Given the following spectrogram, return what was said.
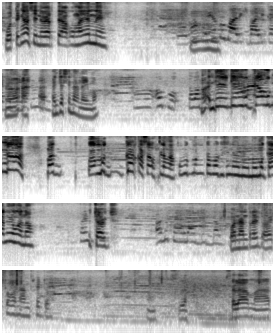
Buti nga, sinuwerte ako ngayon eh. Oo nga, kuya, pabalik-balik ka na Ah, ah, dito ah, eh. andyan si nanay mo? Ah, opo. Tawag Ah, hindi, hindi. Huwag na, huwag na. Mag, uh, magkakasout lang ako. Huwag mo nang tawagin si nanay mo. Magkano yung ano? Five- Charge? Ano po, 100 lang po. 100? Oh, ito 100 oh. Oh, sala- salamat.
